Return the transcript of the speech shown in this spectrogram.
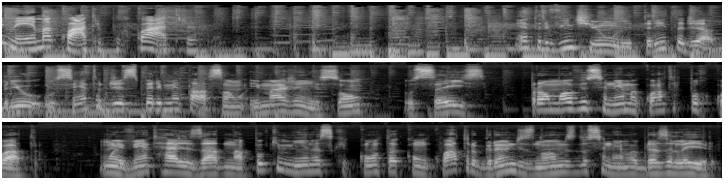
Cinema 4x4. Entre 21 e 30 de abril, o Centro de Experimentação Imagem e Som, o CEIS, promove o Cinema 4x4, um evento realizado na PUC Minas que conta com quatro grandes nomes do cinema brasileiro.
